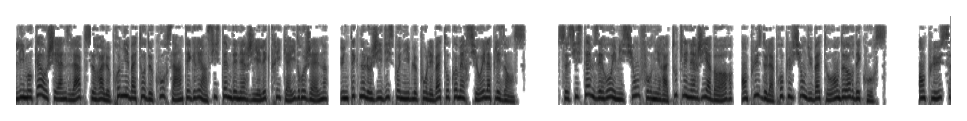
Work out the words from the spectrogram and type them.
L'IMOCA Oceans Lab sera le premier bateau de course à intégrer un système d'énergie électrique à hydrogène, une technologie disponible pour les bateaux commerciaux et la plaisance. Ce système zéro émission fournira toute l'énergie à bord, en plus de la propulsion du bateau en dehors des courses. En plus,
